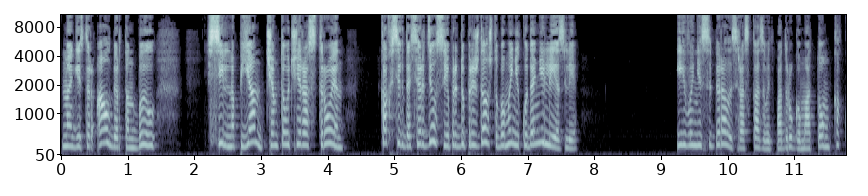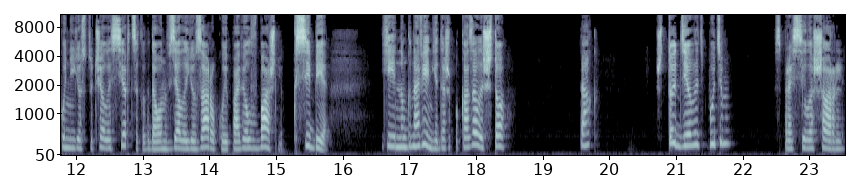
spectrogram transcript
Магистр Албертон был сильно пьян, чем-то очень расстроен. Как всегда, сердился и предупреждал, чтобы мы никуда не лезли. Ива не собиралась рассказывать подругам о том, как у нее стучало сердце, когда он взял ее за руку и повел в башню, к себе. Ей на мгновение даже показалось, что... «Так, что делать будем?» — спросила Шарль.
